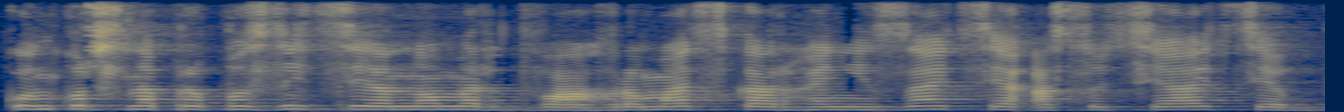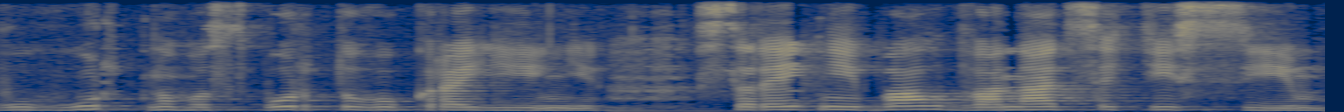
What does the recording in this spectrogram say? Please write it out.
Конкурсна пропозиція номер 2 Громадська організація Асоціація бугуртного спорту в Україні. Середній бал 12,7.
